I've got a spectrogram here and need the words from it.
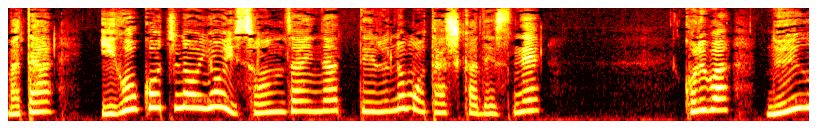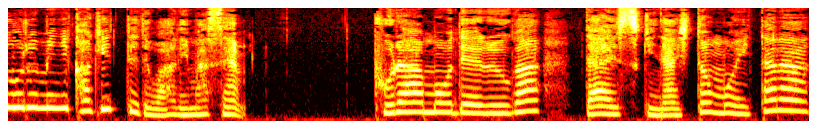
また、居心地の良い存在になっているのも確かですね。これはぬいぐるみに限ってではありません。プラモデルが大好きな人もいたら、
